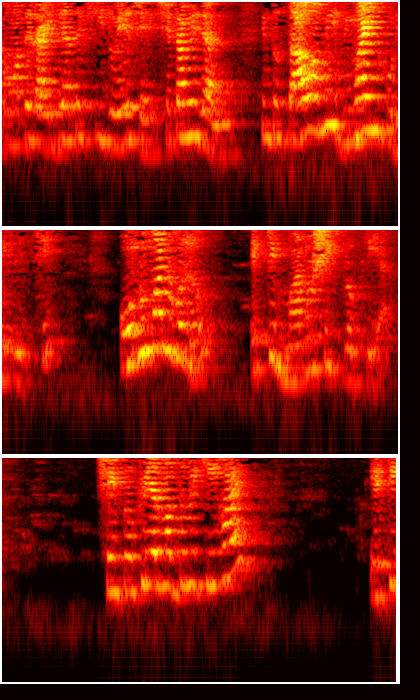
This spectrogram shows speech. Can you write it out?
তোমাদের আইডিয়াতে কি রয়েছে, সেটা আমি জানি, কিন্তু তাও আমি রিমাইন্ড করিয়ে দিচ্ছি। অনুমান হলো একটি মানসিক প্রক্রিয়া। সেই প্রক্রিয়ার মাধ্যমে কি হয়? এটি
